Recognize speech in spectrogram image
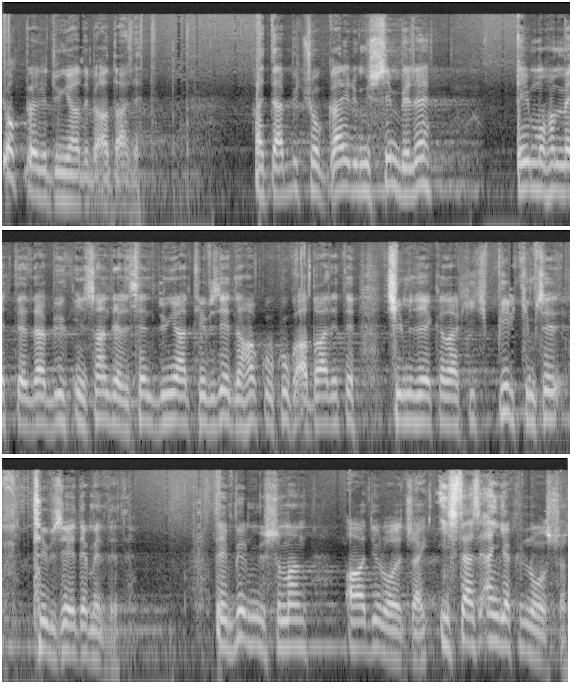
Yok böyle dünyada bir adalet. Hatta birçok gayrimüslim bile Ey Muhammed dediler, büyük insan dediler, sen dünya tevzi edin, hak, hukuk, adaleti şimdiye kadar hiçbir kimse tevzi edemedi dedi. Ve bir Müslüman adil olacak. İsterse en yakın olsun.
